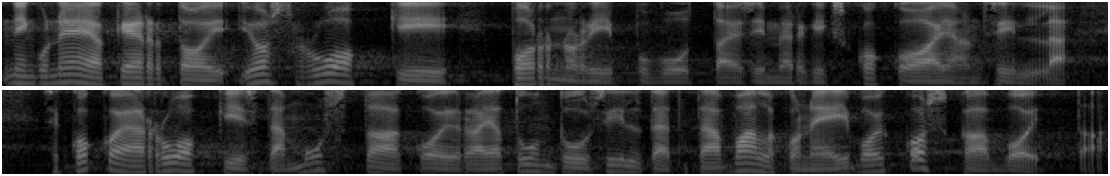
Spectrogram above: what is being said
niin kuin Nea kertoi, jos ruokkii pornoriippuvuutta esimerkiksi koko ajan sillä, se koko ajan ruokkii sitä mustaa koiraa ja tuntuu siltä, että tämä valkoinen ei voi koskaan voittaa.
